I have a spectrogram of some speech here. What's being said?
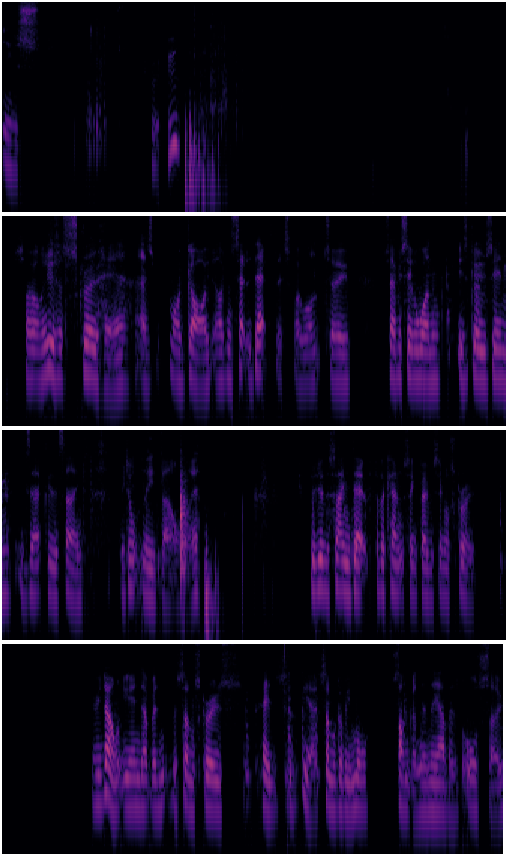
need a s- screw. So I'm going to use a screw here as my guide. I can set the depth of this if I want to. So every single one is goes in exactly the same. We don't need that on there. So we do the same depth for the countersink for every single screw. If you don't, you end up with, with some screws heads. You know, some are going to be more sunken than the others, but also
